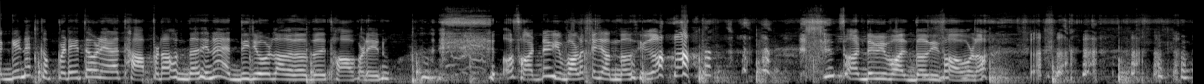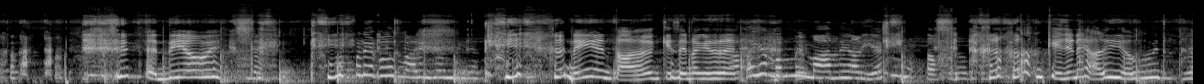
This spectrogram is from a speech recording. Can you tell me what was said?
ਅੱਗੇ ਨਾ ਕੱਪੜੇ ਧੋਣੇ ਵਾਲਾ ਥਾਪੜਾ ਹੁੰਦਾ ਸੀ ਨਾ ਐਦੀ ਜੋਰ ਲੱਗਦਾ ਹੁੰਦਾ ਸੀ ਥਾਪੜੇ ਨੂੰ। ਉਹ ਸਾਡੇ ਵੀ ਵੜਕ ਜਾਂਦਾ ਸੀਗਾ। ਸਾਡੇ ਵੀ ਵੱਜਦਾ ਸੀ ਥਾਪੜਾ। ਐਦੀ ਆਵੇਂ ਆਪਣੇ ਕੋਲ ਮਾਰੀ ਜਾਂਦੀ ਆ। ਨਹੀਂ ਇਹ ਤਾਂ ਕਿਸੇ ਨਾ ਕਿਸੇ ਪਤਾ ਇਹ ਮੰਮੀ ਮਾਰਨੇ ਵਾਲੀ ਹੈ ਆਪਣਾ ਖਿਜਣੇ ਵਾਲੀ ਆ ਮੰਮੀ ਤਾਂ।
